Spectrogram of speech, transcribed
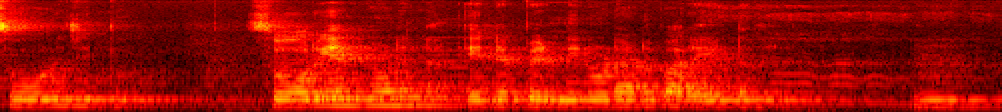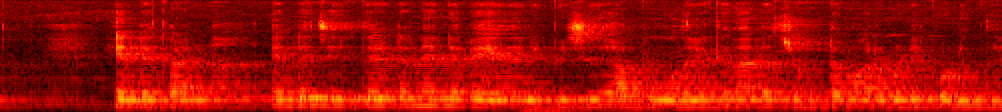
സോറി ജിത്തു. സോറി എന്നോടല്ല. എന്റെ പെണ്ണിനോടാണ് പറയേണ്ടത്. എന്റെ കണ്ണ എന്റെ ജിത്തേട്ടൻ എന്നെ വേദനിപ്പിച്ച് ആ പൂതനയ്ക്ക് നല്ല ചുട്ട മറുപടി കൊടുത്ത്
